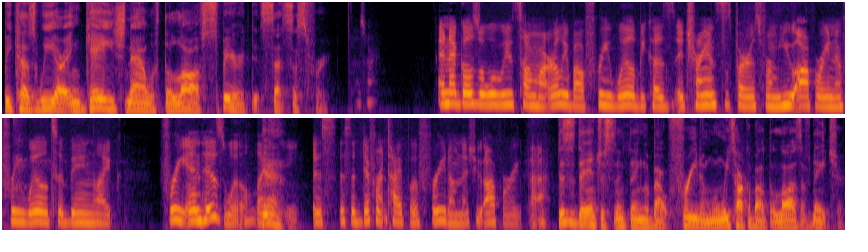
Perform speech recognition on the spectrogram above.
Because we are engaged now with the law of spirit that sets us free. That's right. And that goes with what we were talking about earlier about free will because it transfers from you operating in free will to being like free in his will. Like Yeah. It's it's a different type of freedom that you operate by. This is the interesting thing about freedom when we talk about the laws of nature.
